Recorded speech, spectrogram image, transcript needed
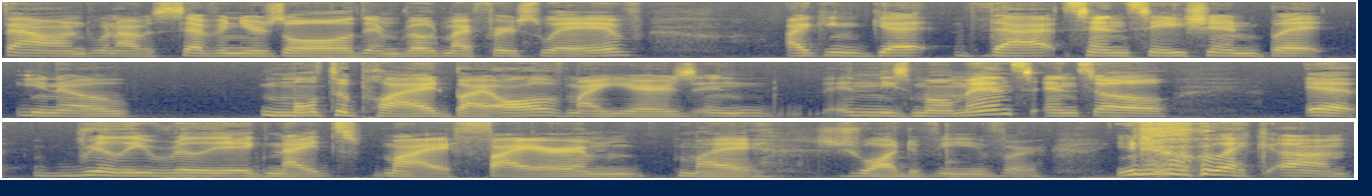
found when I was seven years old and rode my first wave. I can get that sensation, but you know, multiplied by all of my years in in these moments and so it really, really ignites my fire and my joie de vivre, or you know, like um,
